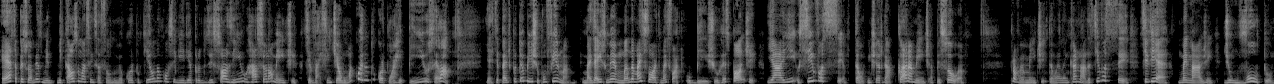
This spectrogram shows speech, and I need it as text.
é essa pessoa mesmo me, me causa uma sensação no meu corpo que eu não conseguiria produzir sozinho racionalmente. Você vai sentir alguma coisa no teu corpo, um arrepio, sei lá. E aí você pede pro teu bicho, confirma. Mas é isso mesmo? Manda mais forte, mais forte. O bicho responde. E aí, se você, então, enxergar claramente a pessoa, provavelmente, então, ela é encarnada. Se você, se vier uma imagem de um vulto,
